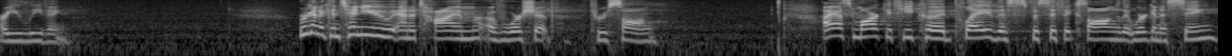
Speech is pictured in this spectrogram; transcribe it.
are you leaving? We're going to continue in a time of worship through song. I asked Mark if he could play this specific song that we're going to sing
